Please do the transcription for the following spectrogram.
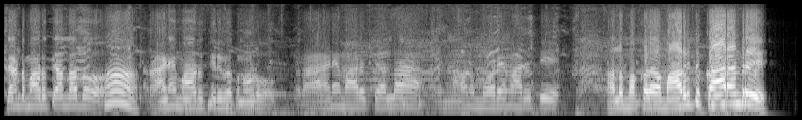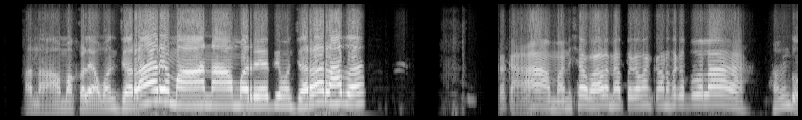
ಚಂಡ್ ಮಾರುತಿ ಅಲ್ಲ ಅದು. ಹಾ. ರಾಣೆ ಮಾರುತಿ ಇರ್ಬೇಕು ನೋಡು. ರಾಣೆ ಮಾರುತಿ ಅಲ್ಲ ನಾನು ಮೋರೆ ಮಾರುತಿ. ಅಲ್ಲ ಮಕ್ಕಳ ಮಾರುತಿ ಕಾರ್ ಅನ್ರಿ ಅಲ್ಲ ಮಕ್ಕಳ ಒಂದ್ ಜರಾರೆ ಮಾನ ಮರ್ಯಾದಿ ಒಂದ್ ಜರಾರ ಅದ ಕಕ್ಕ ಮನುಷ್ಯ ಬಾಳ ಮೆತ್ತಗದಂಗ ಕಾಣಿಸಕತ್ತದಲ್ಲ. ಹಿಂದು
